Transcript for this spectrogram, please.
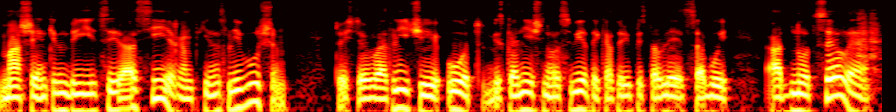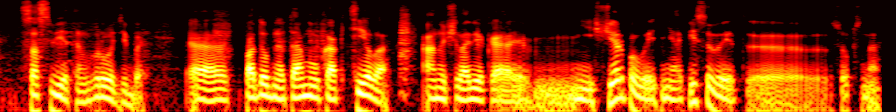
Машенкин Бриици Расиером Пхинас Левушем. То есть, в отличие от бесконечного света, который представляет собой одно целое со светом вроде бы, подобно тому, как тело, оно человека не исчерпывает, не описывает, собственно,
